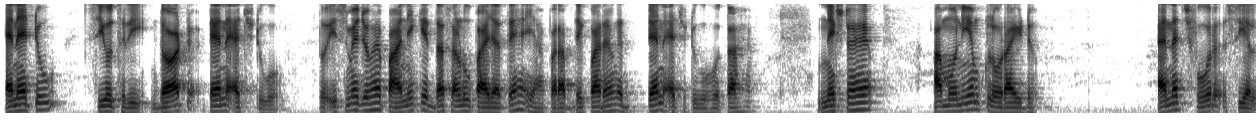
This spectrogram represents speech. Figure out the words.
N A two C O three dot ten H two O तो इसमें जो है पानी के दस अणु पाए जाते हैं। यहाँ पर आप देख पा रहे होंगे टेन एच टू होता है। नेक्स्ट है ammonium chloride N H four C L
